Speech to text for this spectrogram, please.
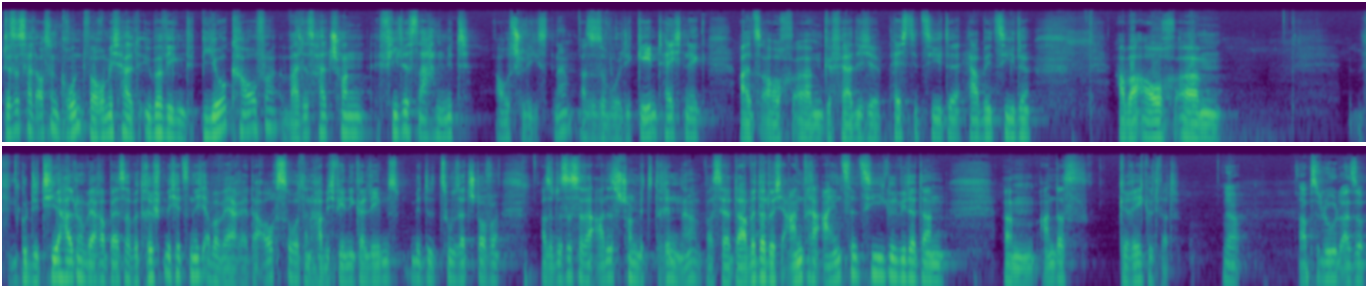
das ist halt auch so ein Grund, warum ich halt überwiegend Bio kaufe, weil das halt schon viele Sachen mit ausschließt. Ne? Also sowohl die Gentechnik als auch ähm, gefährliche Pestizide, Herbizide, aber auch ähm, gut, die Tierhaltung wäre besser, betrifft mich jetzt nicht, aber wäre da auch so, dann habe ich weniger Lebensmittelzusatzstoffe. Also das ist ja da alles schon mit drin, ne? was ja da wieder durch andere Einzelziegel wieder dann ähm, anders geregelt wird. Ja, absolut. Also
